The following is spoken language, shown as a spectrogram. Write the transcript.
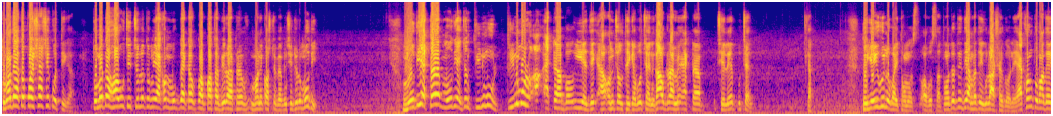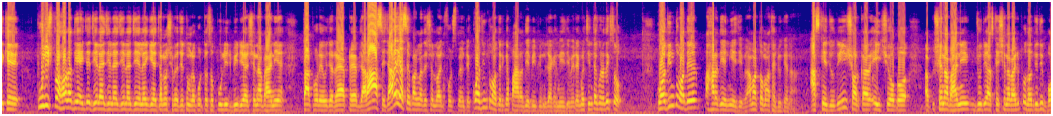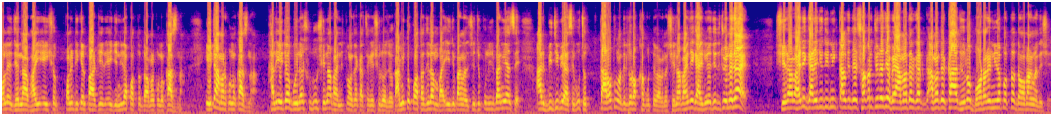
তোমাদের এত পয়সা আসে করতে গা তোমাদের হওয়া উচিত ছিল তুমি এখন মুখ একটা কথা বেরো আপনার মনে কষ্ট পাবেন, সেটা হলো মোদি। মোদি একটা, মোদি একজন তৃণমূল তৃণমূল একটা ইয়ে যে, অঞ্চল থেকে বুঝছেন, গাঁও গ্রামে একটা ছেলে, বুঝছেন? যাক। তো এই হইল ভাই অবস্থা। তোমাদের তো দিয়ে আমরা তো এগুলো আশা করি এখন তোমাদেরকে পুলিশ প্রহরা দিয়ে এই যে জেলায় জেলায় জেলায় জেলায় গিয়ে জনসেবা যে তোমরা করতেছো পুলিশ বিডিআর সেনাবাহিনী তারপরে ওই যে র্যাব ট্যাব যারা আছে যারাই আছে বাংলাদেশের ল এনফোর্সমেন্টে কদিন তোমাদেরকে পাহারা দিয়ে বিভিন্ন জায়গায় নিয়ে যাবে? এটা একবার চিন্তা করে দেখছ? কদিন তোমাদের পাহারা দিয়ে নিয়ে যাবে? আমার তো মাথায় ঢুকে না। আজকে যদি সরকার এইসব আহ, সেনাবাহিনী যদি আজকে সেনাবাহিনীর প্রধান যদি বলে যে না ভাই এইসব পলিটিক্যাল পার্টির এই যে নিরাপত্তা তো আমার কোনো কাজ না। এটা আমার কোনো কাজ না। খালি এটা বইলা শুধু সেনাবাহিনী তোমাদের কাছ থেকে শুরু হয়ে আমি তো কথা দিলাম, ভাই, এই যে বাংলাদেশের যে পুলিশ বাহিনী আছে আর বিজিবি আছে, বুঝছ? তারাও তোমাদেরকে রক্ষা করতে পারবে না। সেনাবাহিনী গাড়ি নিয়ে যদি চলে যায় সেনাবাহিনীর গাড়ি যদি কালকে সকালে চলে যাবে, আমাদের আমাদের কাজ হলো বর্ডারের নিরাপত্তা দেওয়া বাংলাদেশে।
